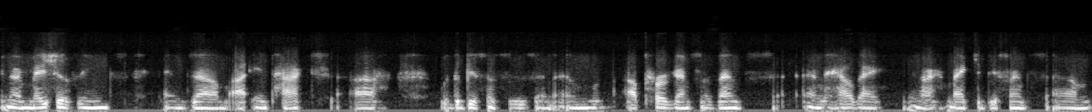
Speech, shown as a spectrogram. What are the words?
you know, measure things and um, our impact uh, with the businesses and, and our programs and events and how they, you know, make a difference. Um,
